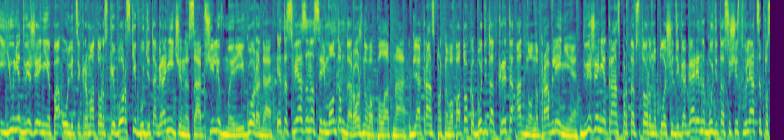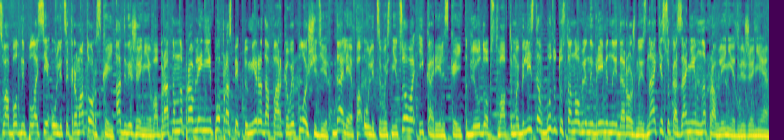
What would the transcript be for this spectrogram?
июня движение по улице Краматорской в Орске будет ограничено, сообщили в мэрии города. Это связано с ремонтом дорожного полотна. Для транспортного потока будет открыто одно направление. Движение транспорта в сторону площади площади Гагарина будет осуществляться по свободной полосе улицы Краматорской, а движение в обратном направлении по проспекту Мира до Парковой площади, далее по улице Воснецова и Карельской. Для удобства автомобилистов будут установлены временные дорожные знаки с указанием направления движения.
